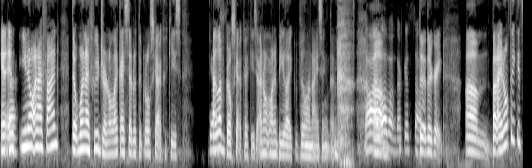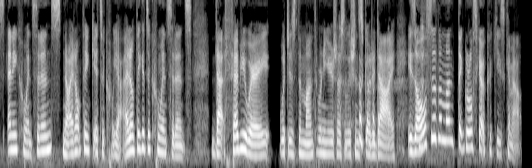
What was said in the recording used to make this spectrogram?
And, yeah. and, you know, and I find that when I food journal, like I said with the Girl Scout cookies, yes. I love Girl Scout cookies. I don't want to be like villainizing them. No, I um, love them. They're good stuff. They're, they're great. Um, but I don't think it's any coincidence. No, I don't think it's a, yeah, I don't think it's a coincidence that February which is the month where New Year's resolutions go to die, is also the month that Girl Scout cookies come out.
